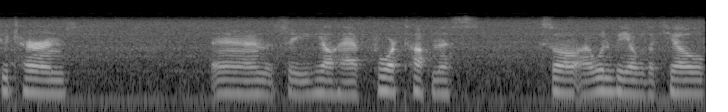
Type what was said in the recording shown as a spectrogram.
two turns and let's see he'll have four toughness so I wouldn't be able to kill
